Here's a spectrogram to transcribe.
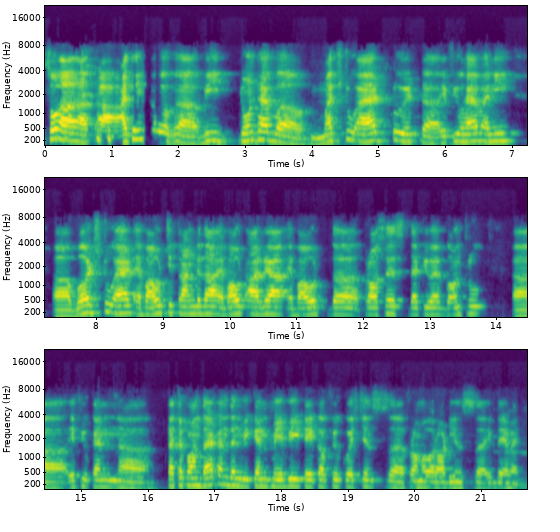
So uh, uh, I think uh, we don't have uh, much to add to it. Uh, if you have any uh, words to add about Chitrangada, about Arya, about the process that you have gone through, uh, if you can uh, touch upon that, and then we can maybe take a few questions uh, from our audience uh, if they have any.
